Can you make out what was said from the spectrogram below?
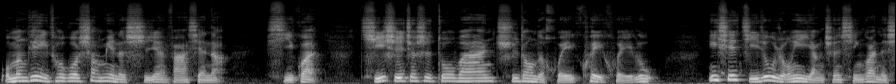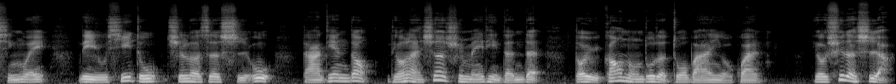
我们可以透过上面的实验发现呐，习惯其实就是多巴胺驱动的回馈回路。一些极度容易养成习惯的行为，例如吸毒、吃垃圾食物。打电动、浏览社群媒体等等，都与高浓度的多巴胺有关。有趣的是啊，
